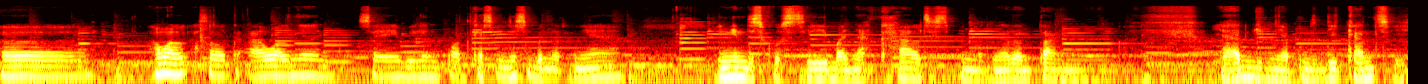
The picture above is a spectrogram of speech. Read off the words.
Uh, awal asal awalnya saya bikin podcast ini sebenarnya ingin diskusi banyak hal sih sebenarnya tentang ya dunia pendidikan sih.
